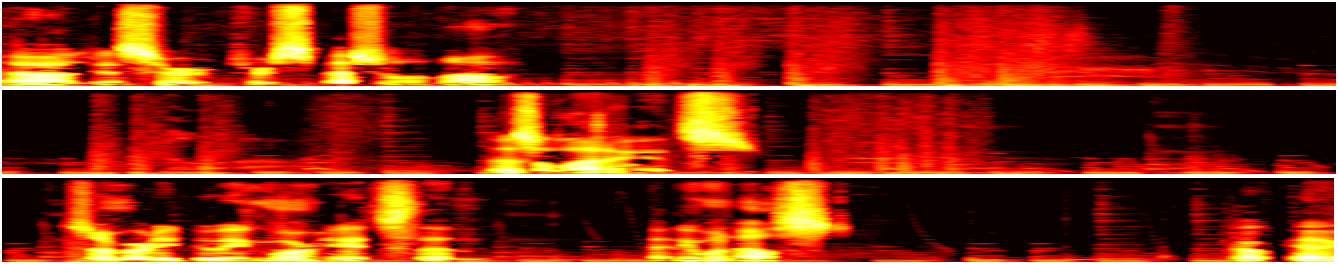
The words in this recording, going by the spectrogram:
Oh, just her, her special alone. Does a lot of hits. So I'm already doing more hits than anyone else. Okay.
